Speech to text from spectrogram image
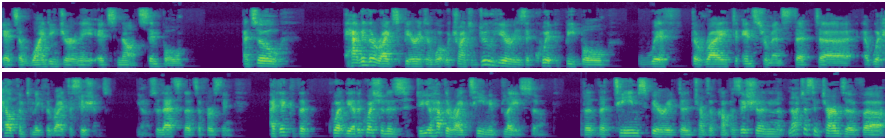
It's a winding journey. It's not simple And so having the right spirit and what we're trying to do here is equip people with the right instruments that uh, would help them to make the right decisions. You know, so that's that's the first thing. I think the the other question is, do you have the right team in place? Uh, the the team spirit in terms of composition, not just in terms of uh,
